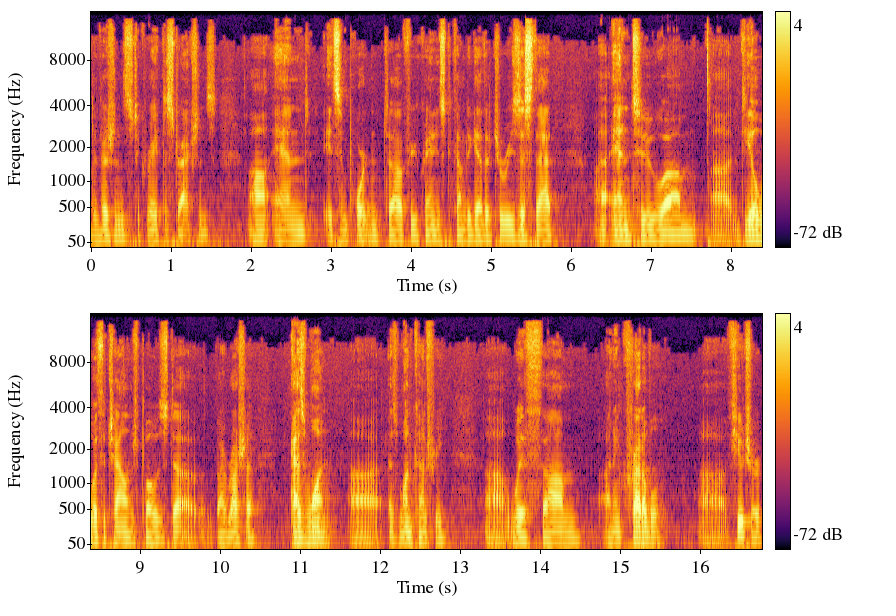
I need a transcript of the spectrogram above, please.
divisions, to create distractions. Uh, and it's important uh, for Ukrainians to come together to resist that uh, and to um, uh, deal with the challenge posed uh, by Russia as one, uh, as one country, uh, with um, an incredible uh, future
